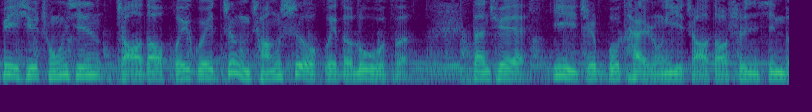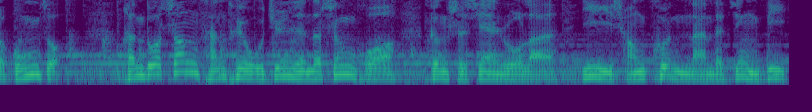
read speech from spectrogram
必须重新找到回归正常社会的路子，但却一直不太容易找到顺心的工作。很多伤残退伍军人的生活更是陷入了异常困难的境地。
